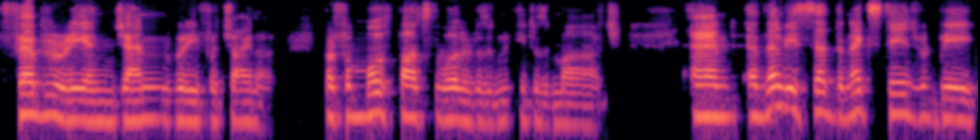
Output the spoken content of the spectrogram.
February and January for China. But for most parts of the world, it was in, it was in March. And, and then we said the next stage would be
